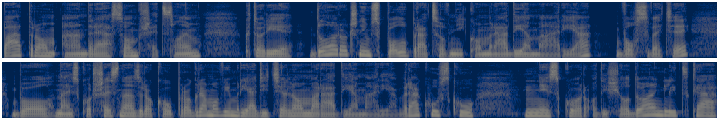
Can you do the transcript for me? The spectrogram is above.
Pátrom Andreasom Šeclem, ktorý je dlhoročným spolupracovníkom Rádia Mária vo svete. Bol najskôr 16 rokov programovým riaditeľom Rádia Mária v Rakúsku, neskôr odišiel do Anglicka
